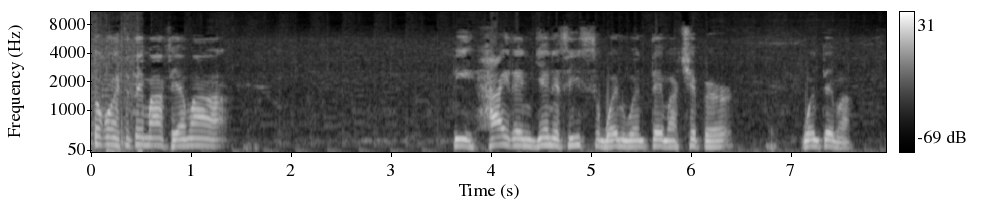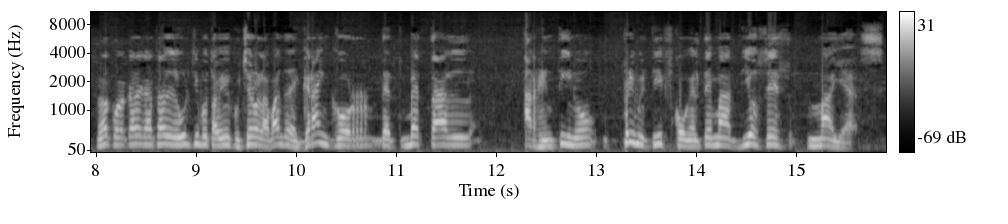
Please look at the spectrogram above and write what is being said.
Con este tema se llama The Genesis. Buen, buen tema, Shepherd. Buen tema. Vamos a colocar acá de último también escucharon la banda de grindcore death metal argentino Primitive con el tema Dioses Mayas.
